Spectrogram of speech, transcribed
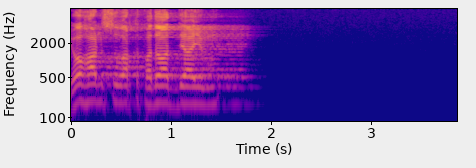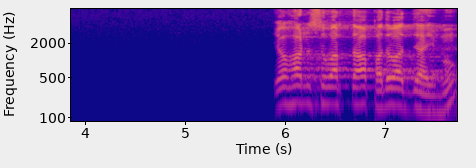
యోహాను సువార్త పదో అధ్యాయం. యోహాను సువార్త పదో అధ్యాయము.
